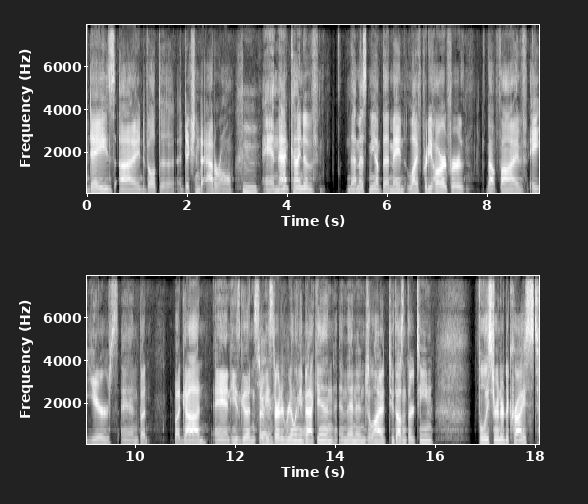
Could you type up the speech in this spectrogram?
days, I developed a addiction to Adderall, and that kind of that messed me up. That made life pretty hard for about five, eight years. And but but God, and He's good, and so He started reeling me back in. And then in July 2013, fully surrendered to Christ,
